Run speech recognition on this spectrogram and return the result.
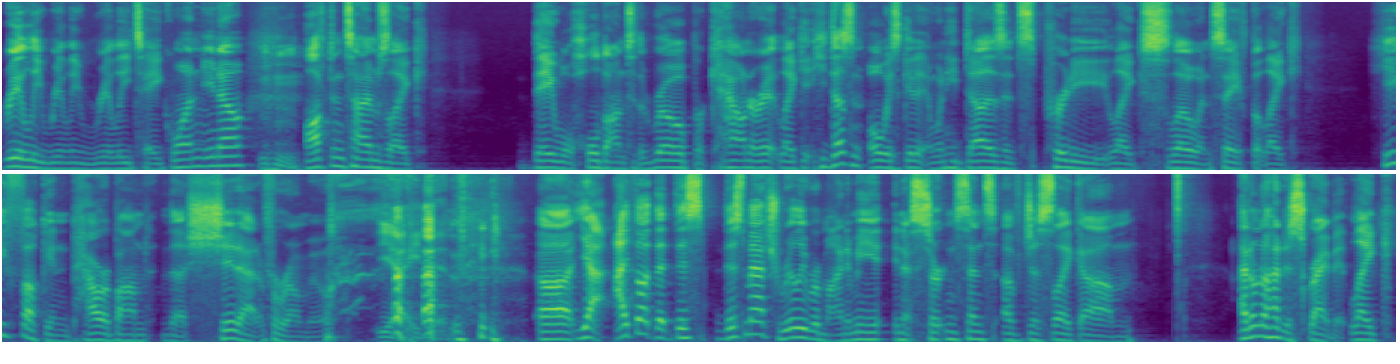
really, really, really take one, you know? Oftentimes, like, they will hold on to the rope or counter it. Like, he doesn't always get it. And when he does, it's pretty, like, slow and safe. But, like, he fucking power bombed the shit out of Hiromu. yeah, he did. Uh, yeah, I thought that this this match really reminded me, in a certain sense, of just like um, I don't know how to describe it. Like,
